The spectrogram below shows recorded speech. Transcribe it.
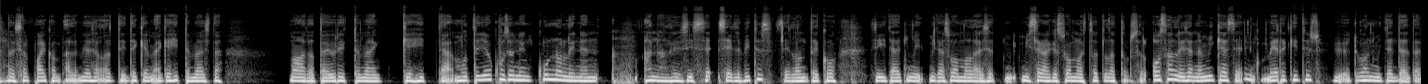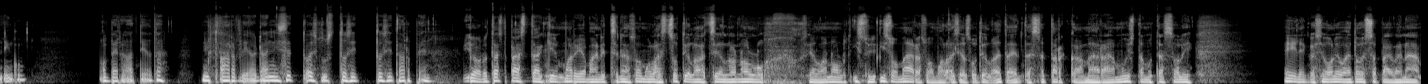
siellä paikan päällä, mitä siellä alettiin tekemään, kehittämään sitä maata tai yrittämään kehittää. Mutta joku sellainen kunnollinen analyysi, selvitys, selonteko siitä, että mitä suomalaiset, missä kaikessa suomalaiset sotilaat ovat osallisena, mikä se niin kuin merkitys, hyöty on, miten tätä niin kuin, operaatiota nyt arvioidaan, niin se olisi minusta tosi, tosi tarpeen. Joo, no tästä päästäänkin. Maria mainitsi nämä suomalaiset sotilaat. Siellä on ollut, siellä on ollut iso, iso määrä suomalaisia sotilaita. En tässä tarkkaa määrää muista, mutta tässä oli eilenkö se oli vai toissapäivänä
